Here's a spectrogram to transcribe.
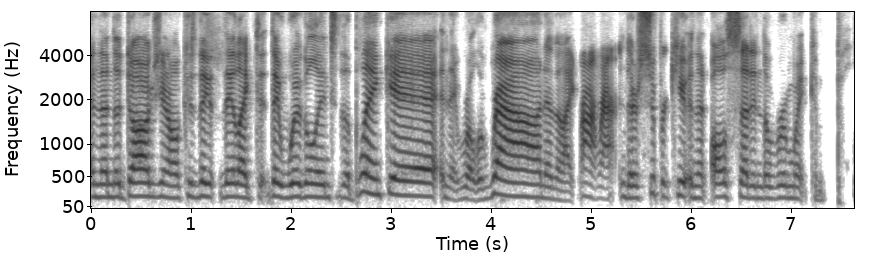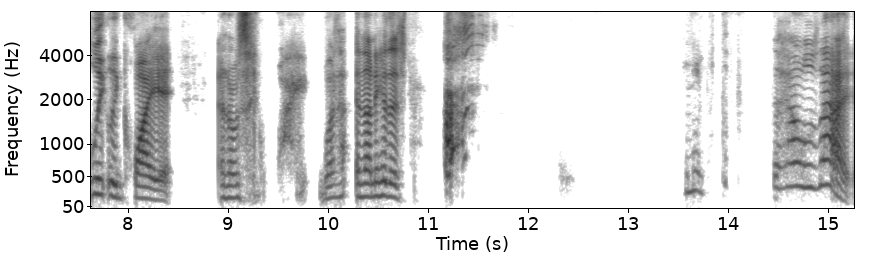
And then the dogs, you know, because they they like to, they wiggle into the blanket and they roll around and they're like rah, rah, and they're super cute. And then all of a sudden the room went completely quiet, and I was like, "Why? What?" And then I hear this. I'm like, "What the hell is that?"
